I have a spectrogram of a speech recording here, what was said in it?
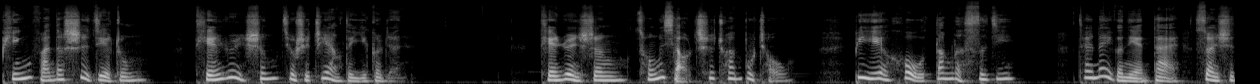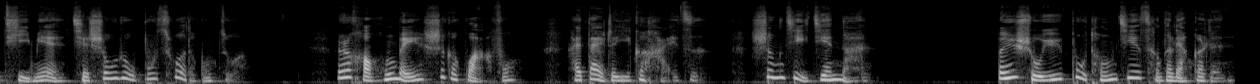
平凡的世界中。田润生就是这样的一个人。田润生从小吃穿不愁，毕业后当了司机，在那个年代算是体面且收入不错的工作。而郝红梅是个寡妇，还带着一个孩子，生计艰难。本属于不同阶层的两个人，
